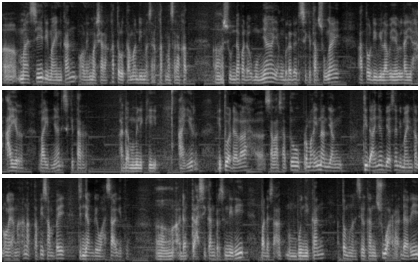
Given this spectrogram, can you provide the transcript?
uh, masih dimainkan oleh masyarakat terutama di masyarakat-masyarakat uh, Sunda pada umumnya yang berada di sekitar sungai atau di wilayah-wilayah air lainnya di sekitar ada memiliki air itu adalah uh, salah satu permainan yang tidak hanya biasanya dimainkan oleh anak-anak tapi sampai jenjang dewasa gitu. Uh, ada keasikan tersendiri pada saat membunyikan atau menghasilkan suara dari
